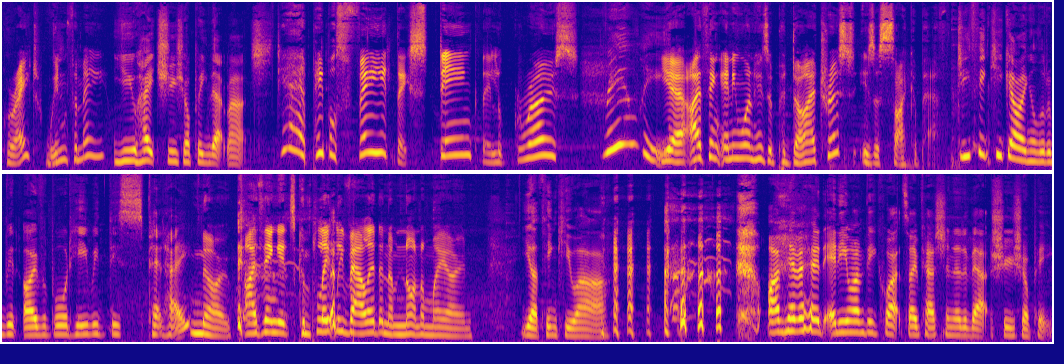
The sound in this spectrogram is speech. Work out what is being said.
"Great, win for me." You hate shoe shopping that much? Yeah, people's feet. They stink. They look gross. Really? Yeah, I think anyone who's a podiatrist is a psychopath. Do you think you're going a little bit overboard here with this pet hate? No, I think it's completely valid, and I'm not on my own. Yeah, I think you are. I've never heard anyone be quite so passionate about shoe shopping.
